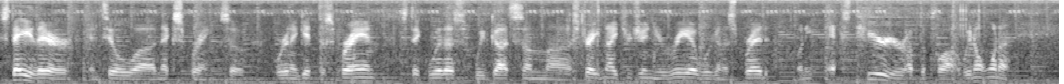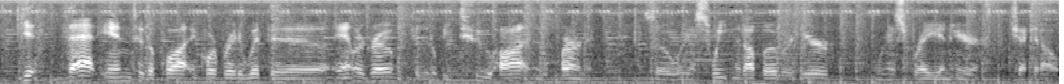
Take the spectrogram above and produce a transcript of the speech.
stay there until uh, next spring. So we're going to get to spraying. Stick with us. We've got some uh, straight nitrogen urea we're going to spread on the exterior of the plot. We don't want to get that into the plot incorporated with the antler grow because it'll be too hot and it'll burn it. So we're going to sweeten it up over here. We're going to spray in here. Check it out.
